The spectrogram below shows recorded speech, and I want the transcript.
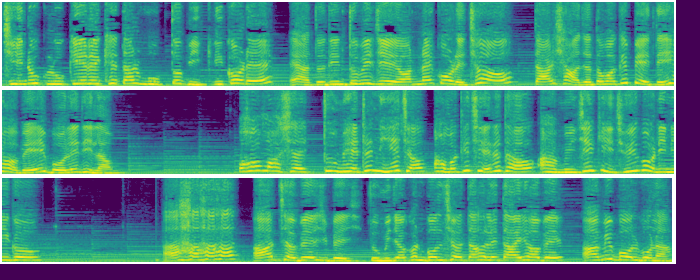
ঝিনুক লুকিয়ে রেখে তার মুক্ত বিক্রি করে, এতদিন তুমি যে অন্যায় করেছ, তার সাজা তোমাকে পেতেই হবে বলে দিলাম। ও মশাই, তুমি এটা নিয়ে যাও, আমাকে ছেড়ে দাও, আমি যে কিছুই করিনি গো। আহা আচ্ছা বেশ বেশ, তুমি যখন বলছো তাহলে তাই হবে, আমি বলব না,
